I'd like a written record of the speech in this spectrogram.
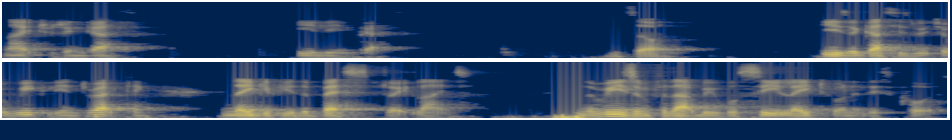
nitrogen gas, helium gas, and so on. These are gases which are weakly interacting, and they give you the best straight lines. And the reason for that we will see later on in this course.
